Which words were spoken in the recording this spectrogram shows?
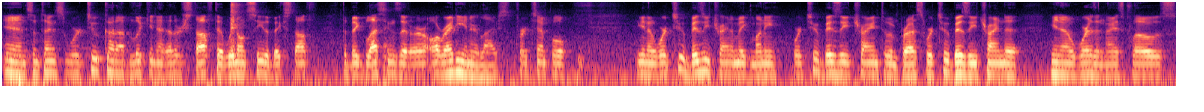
And sometimes we're too caught up looking at other stuff that we don't see the big stuff, the big blessings that are already in our lives. For example, you know, we're too busy trying to make money. We're too busy trying to impress. We're too busy trying to, you know, wear the nice clothes,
